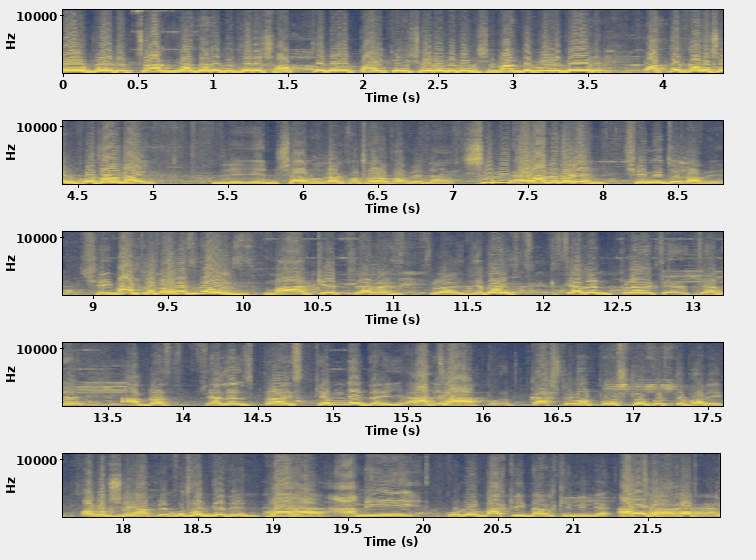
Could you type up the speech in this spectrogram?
গোল্ডের চক বাজারের ভিতরে সবচেয়ে বড় পাইকারি শোরুম এবং সীমান্ত গোল্ডের। এত কালেকশন কোথাও নাই। জি ইনশাল্লাহ কোথাও পাবে না সীমিত লাভে দেবেন সীমিত লাভে Market challenge price? Market challenge price এবার চ্যালেঞ্জ প্রাইস চ্যালেঞ্জ আমরা চ্যালেঞ্জ প্রাইস কেমনে দেই আচ্ছা। কাস্টমার প্রশ্ন করতে পারে অবশ্যই। আপনি কোথায় দিয়ে দেন হ্যাঁ, হ্যাঁ। আমি কোনো বাকি মাল কিনি না আচ্ছা। শর্ত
